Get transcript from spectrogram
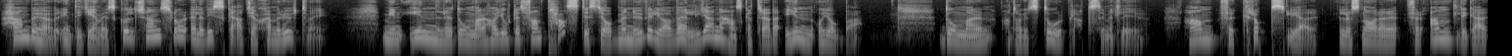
Han behöver inte ge mig skuldkänslor eller viska att jag skämmer ut mig. Min inre domare har gjort ett fantastiskt jobb men nu vill jag välja när han ska träda in och jobba. Domaren har tagit stor plats i mitt liv. Han förkroppsligar, eller snarare förandligar,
